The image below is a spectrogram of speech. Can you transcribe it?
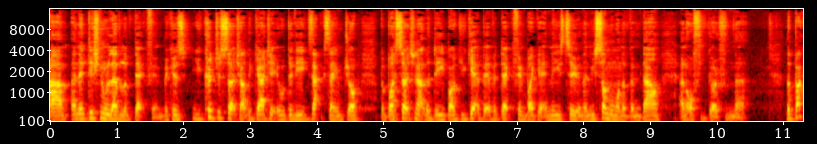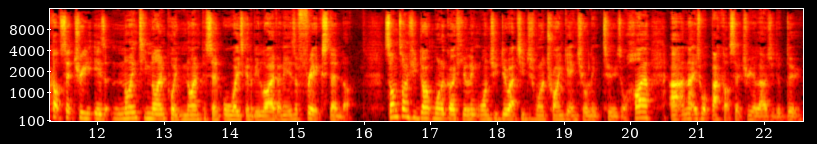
um, an additional level of deck fin because you could just search out the gadget, it will do the exact same job, but by searching out the debug, you get a bit of a deck fin by getting these two, and then you summon one of them down, and off you go from there. The Backup Secretary is 99.9% always going to be live, and it is a free extender. Sometimes you don't want to go for your link ones, you do actually just want to try and get into your link twos or higher, uh, and that is what Backup Secretary allows you to do.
